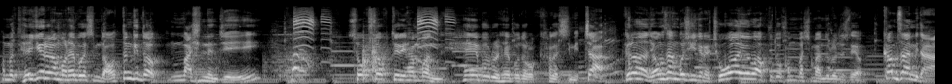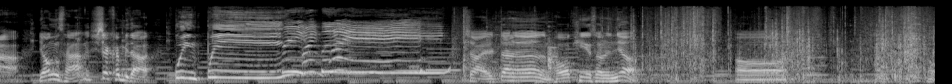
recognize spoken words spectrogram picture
한번 대결을 한번 해보겠습니다. 어떤 게 더 맛있는지 속속들이 한번 해부를 해보도록 하겠습니다. 자, 그러면 영상 보시기 전에 좋아요와 구독 한 번씩만 눌러주세요. 감사합니다. 영상 시작합니다. 뿌잉 뿌잉! 자, 일단은 버거킹에서는요, 어, 어,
